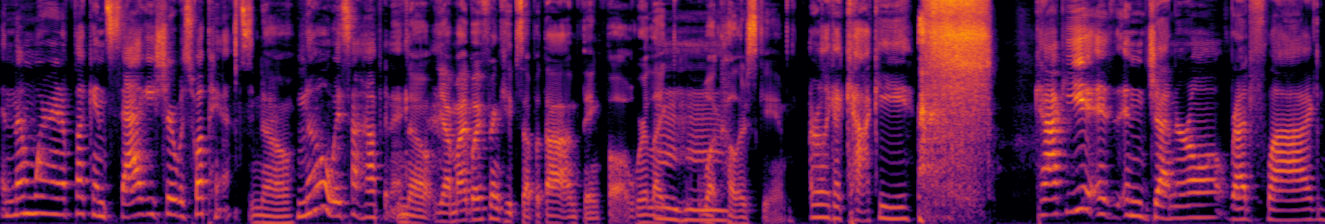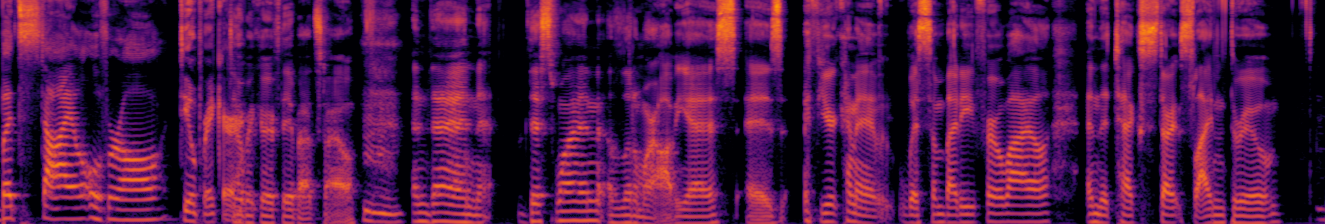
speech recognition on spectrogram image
and then wearing a fucking saggy shirt with sweatpants. no, No, it's not happening. no, yeah, my boyfriend keeps up with that. I'm thankful. We're like, Mhm. what color scheme? Or like a khaki. khaki is in general, red flag, but style overall, deal breaker. Deal breaker if they have bad style. Mhm. And then this one, a little more obvious, is if you're kind of with somebody for a while and the texts start sliding through mm-hmm.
